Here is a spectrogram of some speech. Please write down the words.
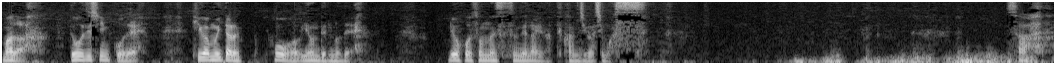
まだ同時進行で気が向いたら本を読んでるので、両方そんなに進んでないなって感じがします。さあ。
